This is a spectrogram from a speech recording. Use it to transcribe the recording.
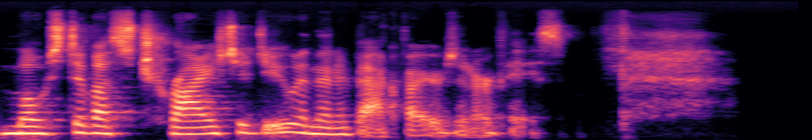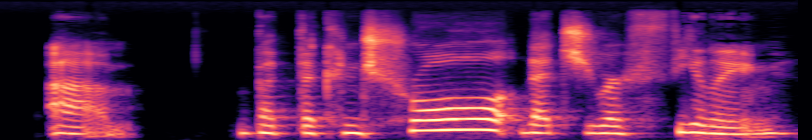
most of us try to do and then it backfires in our face. Um, but the control that you are feeling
